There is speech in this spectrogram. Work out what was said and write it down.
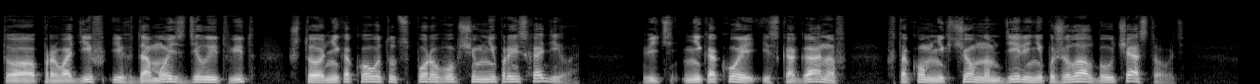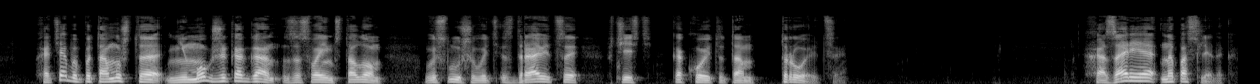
то, проводив их домой, сделает вид, что никакого тут спора в общем не происходило. Ведь никакой из Каганов в таком никчемном деле не пожелал бы участвовать. Хотя бы потому, что не мог же Каган за своим столом выслушивать здравицы в честь какой-то там троицы. Хазария напоследок.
